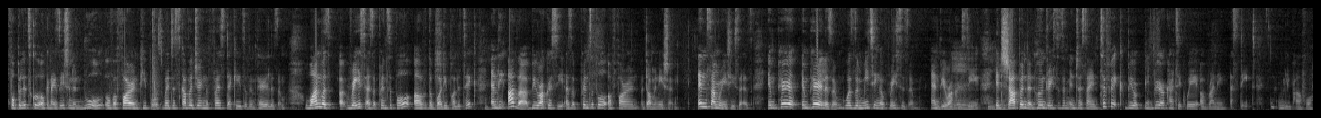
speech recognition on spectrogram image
for political organization and rule over foreign peoples were discovered during the first decades of imperialism. One was race as a principle of the body politic, and the other, bureaucracy, as a principle of foreign domination. In summary, she says, imperial, imperialism was the meeting of racism and bureaucracy. Mm. Mm-hmm. It sharpened and honed racism into a scientific, bu- bureaucratic way of running a state. It's really powerful.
